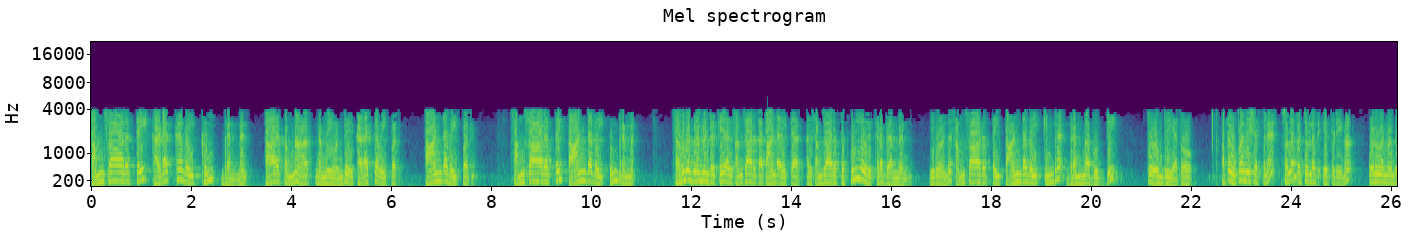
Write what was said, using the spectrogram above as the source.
சம்சாரத்தை கடக்க வைக்கும் பிரம்மன். தாரகம்னா நம்மை வந்து கடக்க வைப்பது தாண்ட வைப்பது. சம்சாரத்தை தாண்ட வைக்கும் பிரம்மன். சகுன பிரம்மன் இருக்கே அது சம்சாரத்தை தாண்ட வைக்காது. அது சம்சாரத்துக்குள்ள இருக்கிற பிரம்மன். இது வந்து சம்சாரத்தை தாண்ட வைக்கின்ற பிரம்ம புத்தி தோன்றியதோ. அப்ப உபனிஷத்துல சொல்லப்பட்டுள்ளது எப்படின்னா ஒருவன் வந்து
